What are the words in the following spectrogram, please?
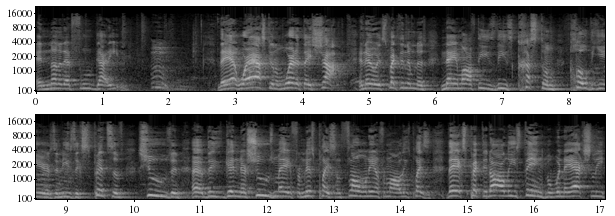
And none of that food got eaten. Mm. They were asking them where did they shop and they were expecting them to name off these, these custom clothiers and these expensive shoes and uh, getting their shoes made from this place and flown in from all these places. They expected all these things, but when they actually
